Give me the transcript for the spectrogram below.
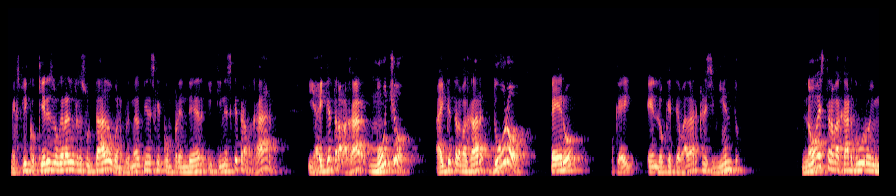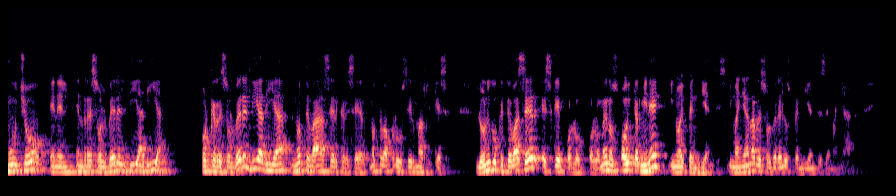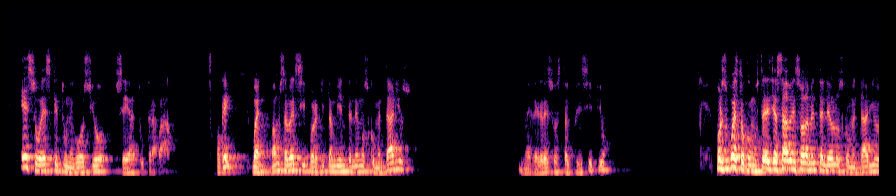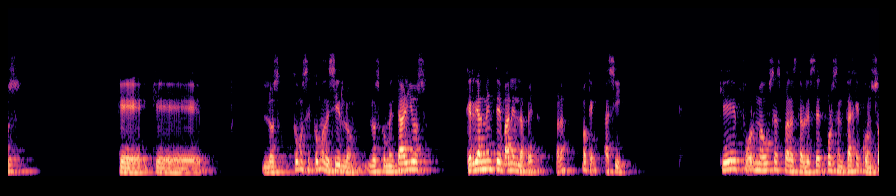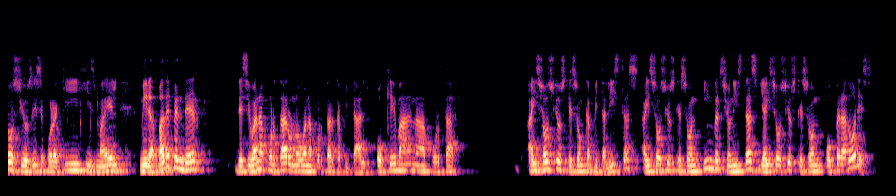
Me explico, ¿quieres lograr el resultado? Bueno, primero tienes que comprender y tienes que trabajar. Y hay que trabajar mucho, hay que trabajar duro, pero, ¿ok? En lo que te va a dar crecimiento. No es trabajar duro y mucho en, resolver el día a día, porque resolver el día a día no te va a hacer crecer, no te va a producir más riqueza. Lo único que te va a hacer es que por lo menos hoy terminé y no hay pendientes y mañana resolveré los pendientes de mañana. Eso es que tu negocio sea tu trabajo. ¿Ok? Bueno, vamos a ver si por aquí también tenemos comentarios. Me regreso hasta el principio. Por supuesto, como ustedes ya saben, solamente leo los comentarios que, los, ¿cómo, se, ¿cómo decirlo? Los comentarios que realmente valen la pena, ¿verdad? Ok, así. ¿Qué forma usas para establecer porcentaje con socios? Dice por aquí Ismael. Mira, va a depender de si van a aportar o no van a aportar capital o qué van a aportar. Hay socios que son capitalistas, hay socios que son inversionistas y hay socios que son operadores.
